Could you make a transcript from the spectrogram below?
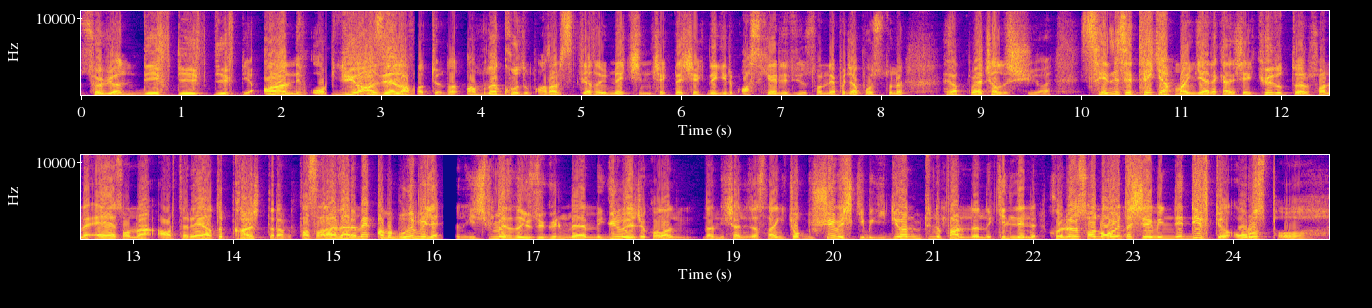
sövüyorsun. Dif dif dif diye. Anan dif. Or gidiyor Azir'e laf atıyorsun lan. Amına kodum. Adam skill atabilmek için şekle şekle girip asker ediyor. Sonra yapacak pozisyonu hesaplamaya çalışıyor. Senin ise tek yapman gereken şey Q tutturup sonra E sonra artı R atıp karşı tarafa tasarruf vermek ama bunu bile yani hiçbir metada yüzü gülmeyen ve gülmeyecek olan nişancı sanki çok güçlüymüş gibi gidiyorsun bütün farmlarını killerini koruyorsun sonra oyun taşıyamayınca dif diyorsun orospu oh.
